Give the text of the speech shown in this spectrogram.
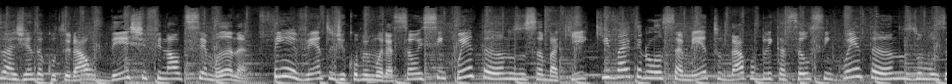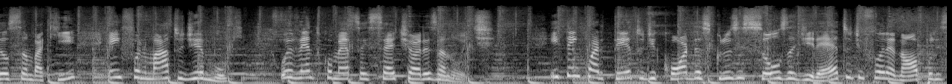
à agenda cultural deste final de semana. Tem evento de comemoração e 50 anos do Sambaqui, que vai ter o lançamento da publicação 50 anos do Museu Sambaqui em formato de e-book. O evento começa às 7 horas da noite. E tem quarteto de cordas Cruz e Souza, direto de Florianópolis,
